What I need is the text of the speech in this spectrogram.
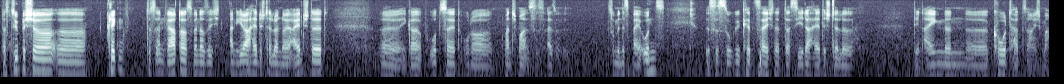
Das typische äh, Klicken des Entwerters, wenn er sich an jeder Haltestelle neu einstellt, äh, egal ob Uhrzeit oder manchmal ist es, also zumindest bei uns, ist es so gekennzeichnet, dass jede Haltestelle den eigenen äh, Code hat, sag ich mal.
